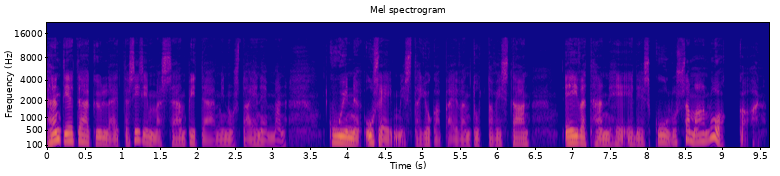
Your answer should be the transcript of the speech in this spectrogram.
Hän tietää kyllä, että sisimmässään pitää minusta enemmän kuin useimmista joka päivän tuttavistaan. Eivät hän he edes kuulu samaan luokkaan.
